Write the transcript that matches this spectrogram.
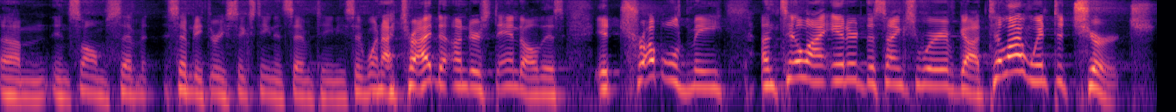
um, in Psalm 73, 16 and 17. He said, When I tried to understand all this, it troubled me until I entered the sanctuary of God, till I went to church.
